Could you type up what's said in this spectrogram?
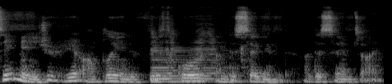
C major, here I'm playing the fifth chord and the second at the same time.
